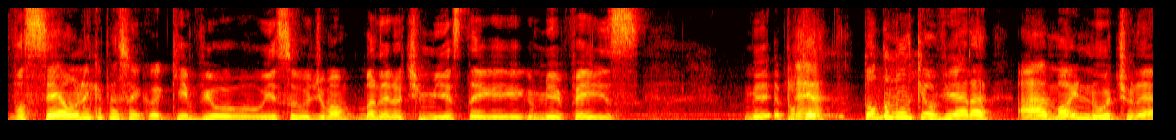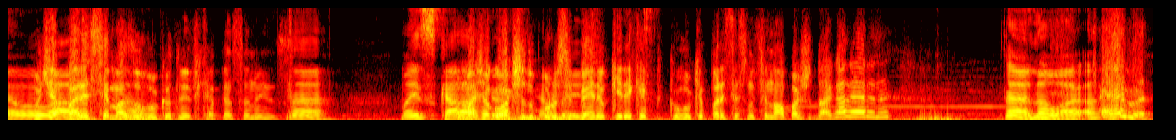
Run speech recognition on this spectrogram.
você é a única pessoa que, que viu isso de uma maneira otimista e me fez. me- porque Né? todo mundo que eu vi era. Ah, mó inútil, né? Podia ah, aparecer mais não. o Hulk, eu também fiquei pensando nisso. É. Mas, mais que eu gosto do Bruce. Banner, eu queria que, que o Hulk aparecesse no final pra ajudar a galera, né? É, não. a- a- É, mano.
